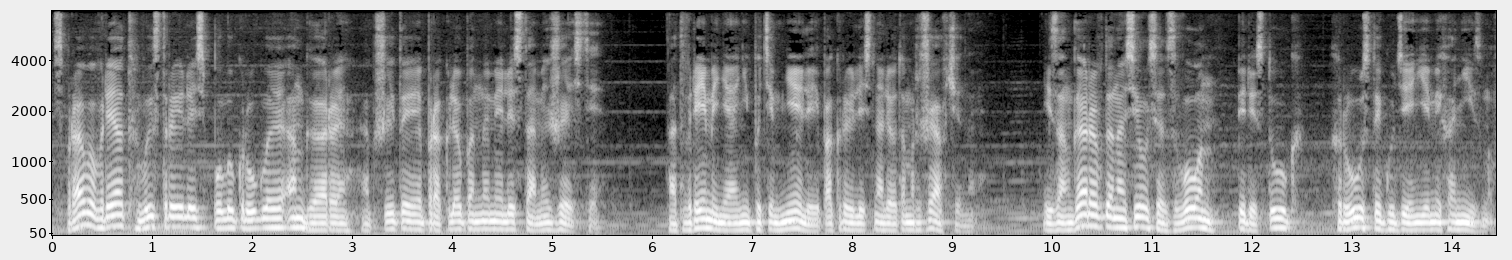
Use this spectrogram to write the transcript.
Справа в ряд выстроились полукруглые ангары, обшитые проклепанными листами жести. От времени они потемнели и покрылись налетом ржавчины. Из ангаров доносился звон, перестук, хруст и гуденье механизмов.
